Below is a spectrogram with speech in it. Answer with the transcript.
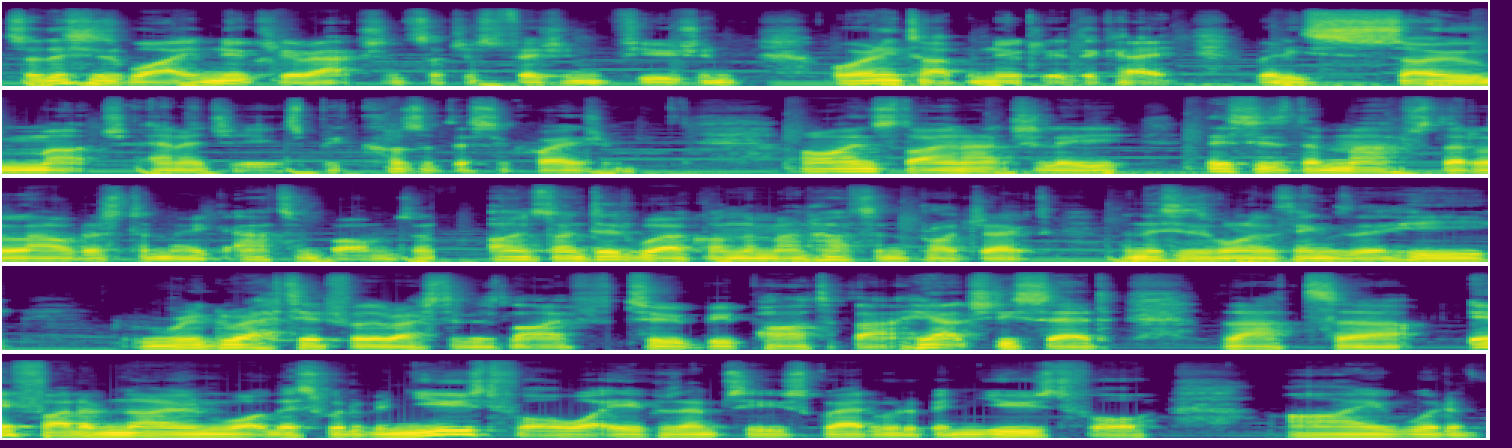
So this is why nuclear reactions such as fission, fusion, or any type of nuclear decay release so much energy. It's because of this equation. Einstein actually, this is the maths that allowed us to make atom bombs. And Einstein did work on the Manhattan Project, and this is one of the things that he regretted for the rest of his life to be part of that. He actually said that uh, if I'd have known what this would have been used for, what E equals mc squared would have been used for, I would have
